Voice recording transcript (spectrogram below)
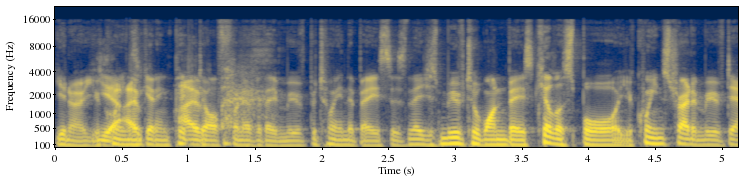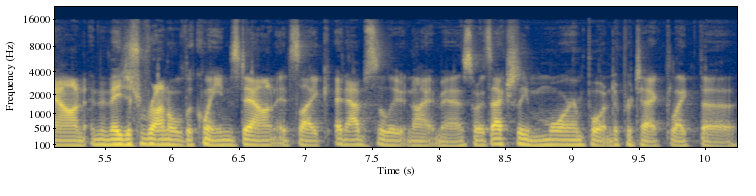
You know, your Yeah, queens are I've- getting picked I've- off whenever they move between the bases, and they just move to one base, kill a spore. Your queens try to move down, and then they just run all the queens down. It's like an absolute nightmare. So it's actually more important to protect like the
